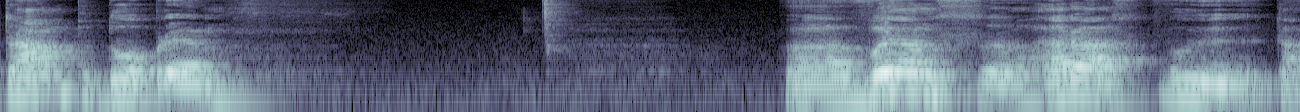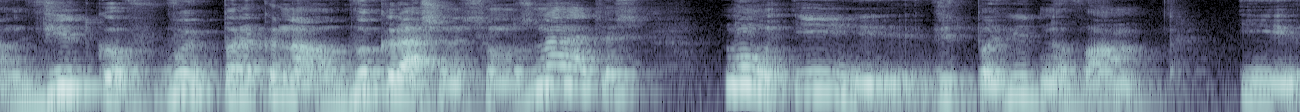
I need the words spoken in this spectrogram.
Трамп, добре, Венс, гаразд, ви там Вітков, ви переконали, ви краще на цьому знаєтесь, ну і відповідно вам і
